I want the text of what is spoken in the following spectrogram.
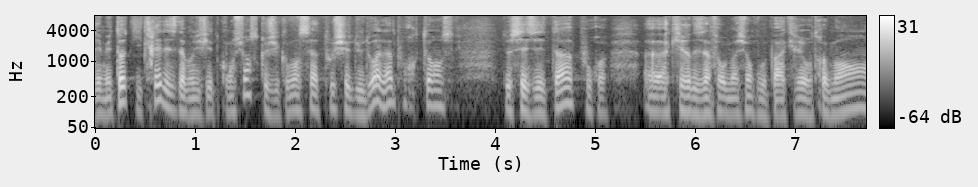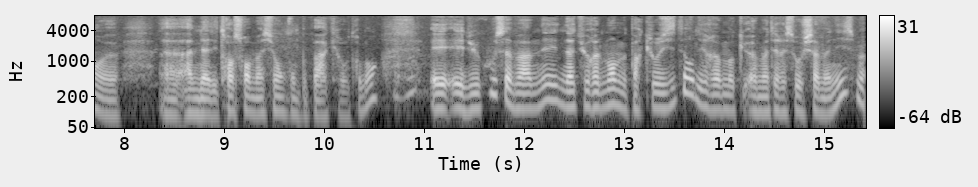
des méthodes qui créent des états modifiés de conscience que j'ai commencé à toucher du doigt l'importance de ces états pour euh, acquérir des informations qu'on ne peut pas acquérir autrement, euh, euh, amener à des transformations qu'on ne peut pas acquérir autrement. et, et du coup, ça m'a amené naturellement, mais par curiosité, on dirait, à m'intéresser au chamanisme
